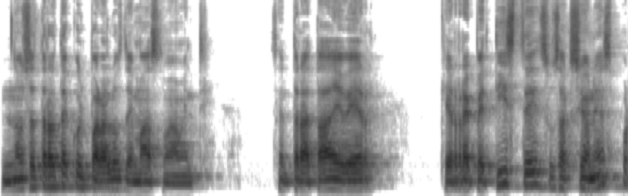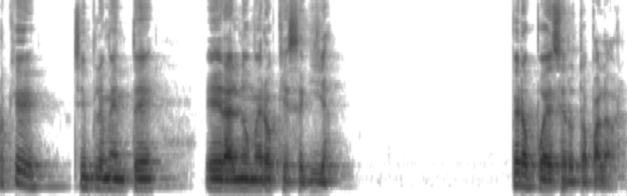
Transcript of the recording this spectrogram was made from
No se trata de culpar a los demás nuevamente, se trata de ver que repetiste sus acciones porque simplemente era el número que seguía. Pero puede ser otra palabra.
